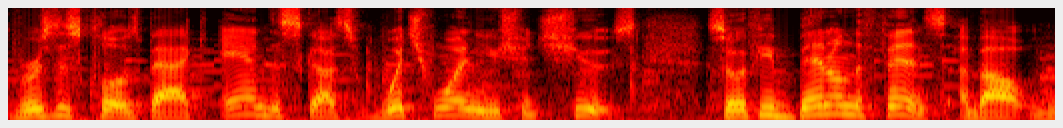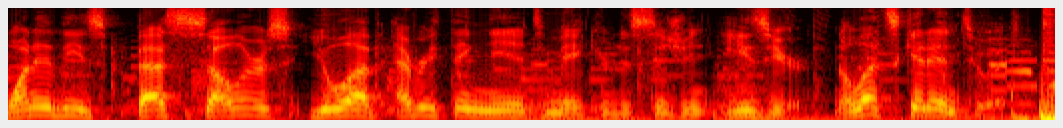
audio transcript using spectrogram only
versus closed back and discuss which one you should choose. So if you've been on the fence about one of these best sellers, you'll have everything needed to make your decision easier. Now let's get into it.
